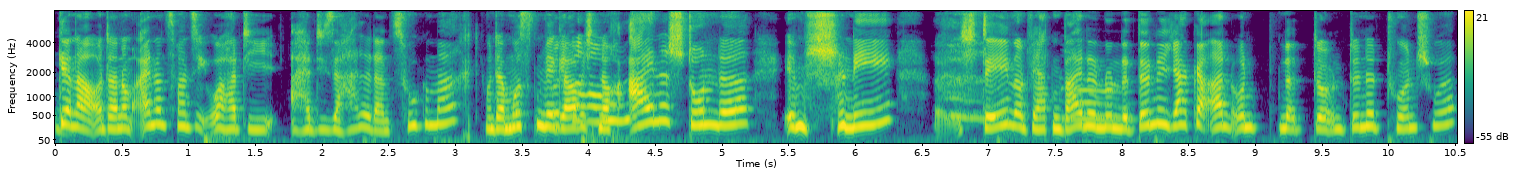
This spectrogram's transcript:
Genau, und dann um 21 Uhr hat, die, hat diese Halle dann zugemacht. Und da mussten wir, glaube ich, noch eine Stunde im Schnee äh, stehen. Und wir hatten beide nur eine dünne Jacke an und eine dü- dünne Turnschuhe.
